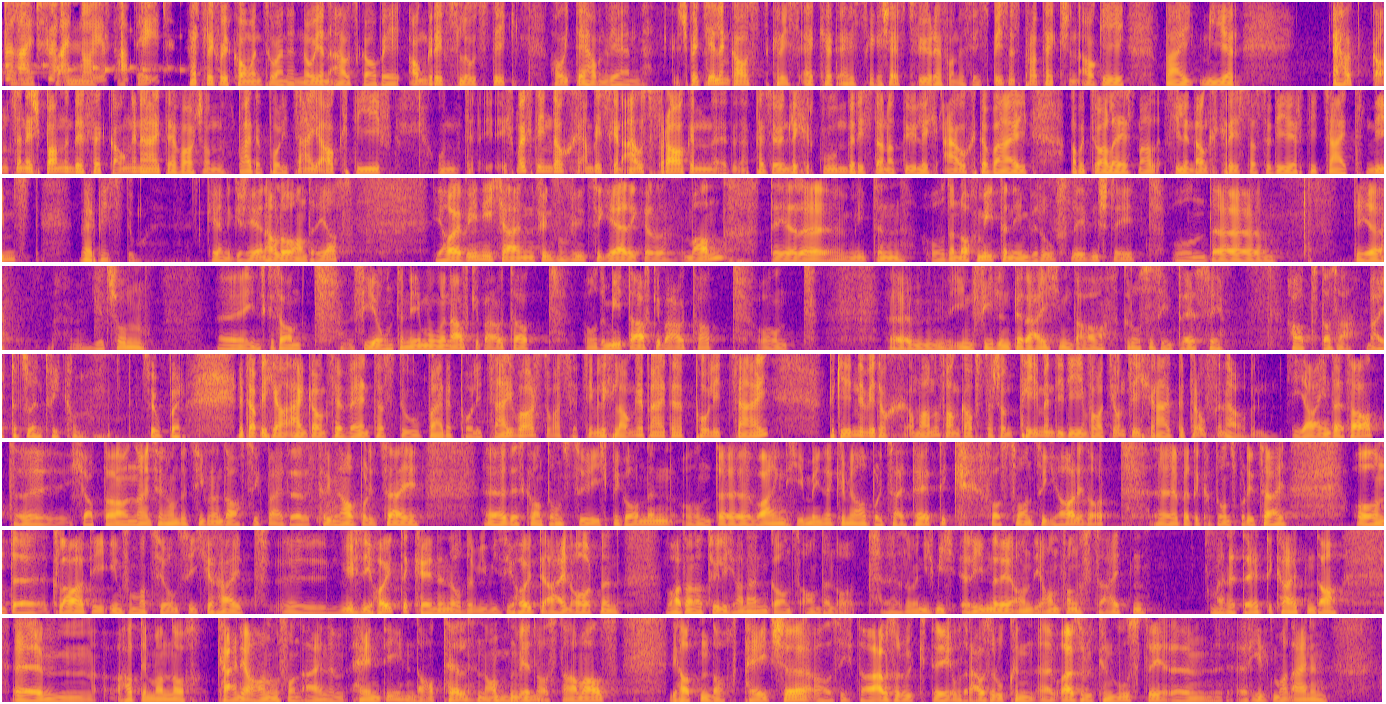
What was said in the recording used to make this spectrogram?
Bereit für ein neues Update? Herzlich willkommen zu einer neuen Ausgabe Angriffslustig. Heute haben wir einen speziellen Gast, Chris Eckert. Er ist der Geschäftsführer von der Swiss Business Protection AG bei mir. Er hat ganz eine spannende Vergangenheit. Er war schon bei der Polizei aktiv. Und ich möchte ihn doch ein bisschen ausfragen. Persönlicher Wunder ist da natürlich auch dabei. Aber zuallererst mal vielen Dank, Chris, dass du dir die Zeit nimmst. Wer bist du? Gerne geschehen. Hallo Andreas. Ja, bin ich? Ein 55-jähriger Mann, der äh, mitten oder noch mitten im Berufsleben steht und äh, der jetzt schon äh, insgesamt vier Unternehmungen aufgebaut hat oder mit aufgebaut hat und ähm, in vielen Bereichen da großes Interesse hat, das auch weiterzuentwickeln. Super. Jetzt habe ich ja eingangs erwähnt, dass du bei der Polizei warst. Du warst ja ziemlich lange bei der Polizei. Beginnen wir doch am Anfang. Gab es da schon Themen, die die Informationssicherheit betroffen haben? Ja, in der Tat. Äh, ich habe da 1987 bei der Kriminalpolizei äh, des Kantons Zürich begonnen und äh, war eigentlich immer in der Kriminalpolizei tätig, fast 20 Jahre dort bei der Kantonspolizei. Und äh, klar, die Informationssicherheit, äh, wie wir sie heute kennen oder wie wir sie heute einordnen, war da natürlich an einem ganz anderen Ort. Also wenn ich mich erinnere an die Anfangszeiten meiner Tätigkeiten da, ähm, hatte man noch keine Ahnung von einem Handy, Natel nannten mhm. wir das damals. Wir hatten noch Pager, als ich da ausrückte oder ausrücken, äh, ausrücken musste, ähm, erhielt man einen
